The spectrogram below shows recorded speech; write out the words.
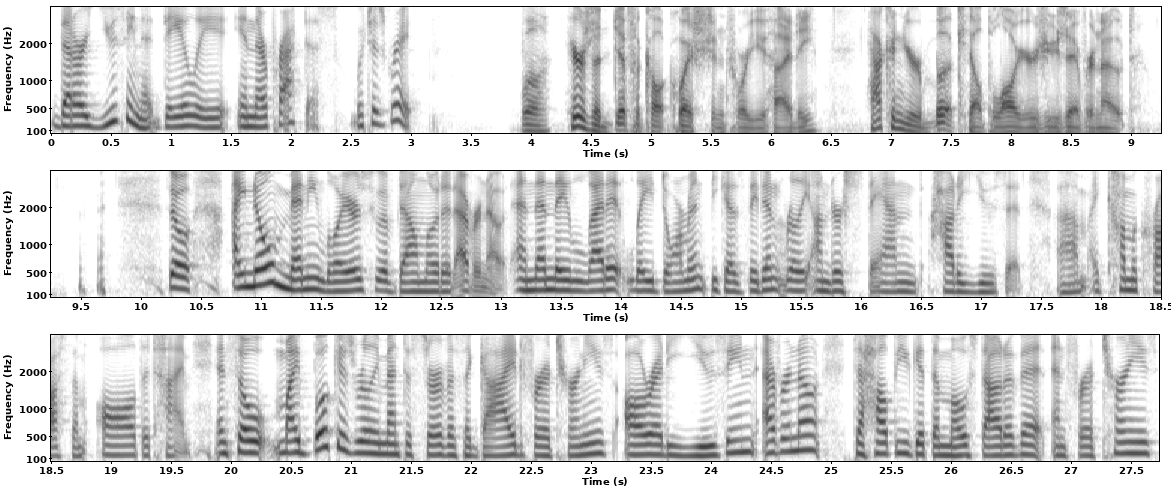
that are using it daily in their practice, which is great. Well, here's a difficult question for you, Heidi. How can your book help lawyers use Evernote? So I know many lawyers who have downloaded Evernote and then they let it lay dormant because they didn't really understand how to use it. Um, I come across them all the time. And so my book is really meant to serve as a guide for attorneys already using Evernote to help you get the most out of it and for attorneys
